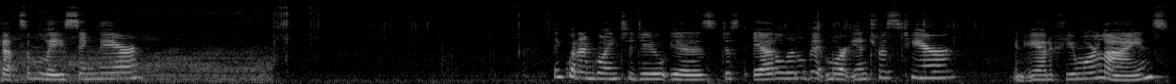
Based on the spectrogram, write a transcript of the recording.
Got some lacing there. I think what I'm going to do is just add a little bit more interest here and add a few more lines.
